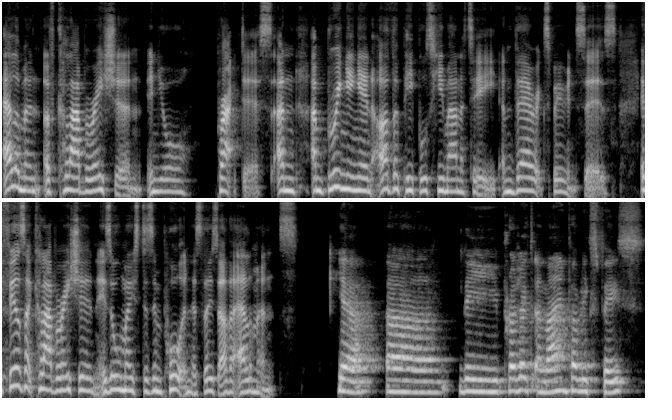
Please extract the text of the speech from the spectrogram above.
element of collaboration in your practice and and bringing in other people's humanity and their experiences it feels like collaboration is almost as important as those other elements yeah, uh, the project A Man in Public Space,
